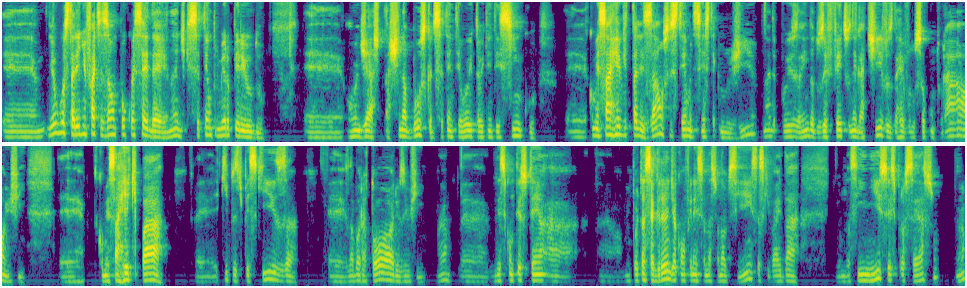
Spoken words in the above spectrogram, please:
é, eu gostaria de enfatizar um pouco essa ideia, né, de que você tem um primeiro período é, onde a, China busca, de 78 a 85, é, começar a revitalizar o sistema de ciência e tecnologia, né, depois ainda dos efeitos negativos da revolução cultural, enfim, é, começar a reequipar é, equipes de pesquisa, é, laboratórios, enfim. Né, é, nesse contexto tem a, a, importância grande a Conferência Nacional de Ciências, que vai dar, assim, início a esse processo. Né.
